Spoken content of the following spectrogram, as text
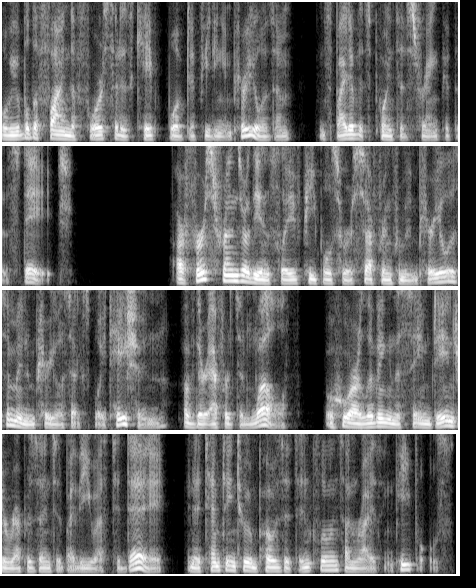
will be able to find the force that is capable of defeating imperialism in spite of its points of strength at this stage. Our first friends are the enslaved peoples who are suffering from imperialism and imperialist exploitation of their efforts and wealth, or who are living in the same danger represented by the US today in attempting to impose its influence on rising peoples.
